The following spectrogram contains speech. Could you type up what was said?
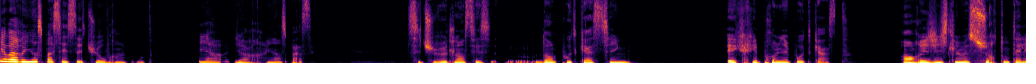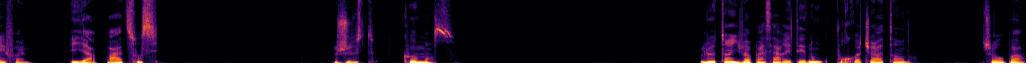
il va rien se passer si tu ouvres un compte. Il y a, y a rien se passer. Si tu veux te lancer dans le podcasting, écris le premier podcast. Enregistre-le sur ton téléphone. Il n'y a pas de souci. Juste commence. Le temps, il va pas s'arrêter, donc pourquoi tu vas attendre? Tu vois ou pas?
